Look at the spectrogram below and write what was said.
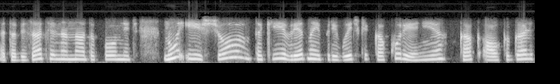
Это обязательно надо помнить. Ну и еще такие вредные привычки, как курение, как алкоголь,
